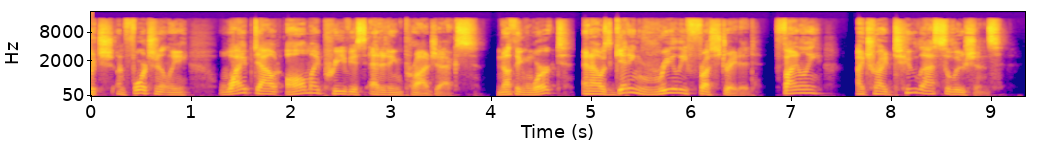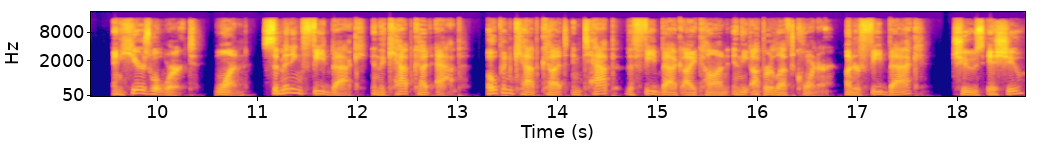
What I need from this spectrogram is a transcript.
which unfortunately wiped out all my previous editing projects. Nothing worked, and I was getting really frustrated. Finally, I tried two last solutions, and here's what worked. 1. Submitting feedback in the CapCut app. Open CapCut and tap the feedback icon in the upper left corner. Under Feedback, choose Issue,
